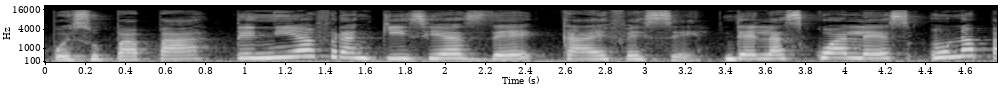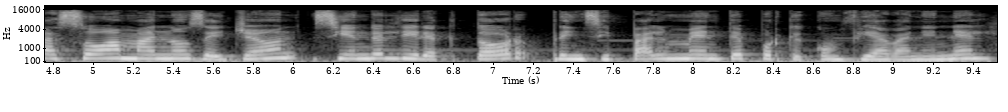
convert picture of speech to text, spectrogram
pues su papá tenía franquicias de KFC, de las cuales una pasó a manos de John siendo el director principalmente porque confiaban en él.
